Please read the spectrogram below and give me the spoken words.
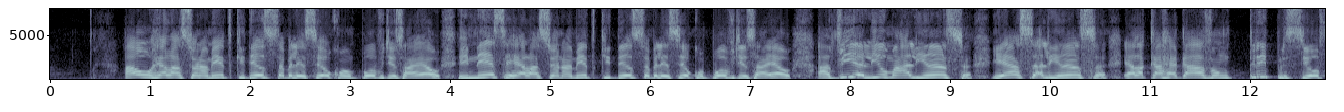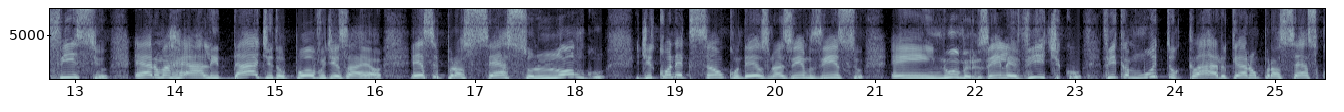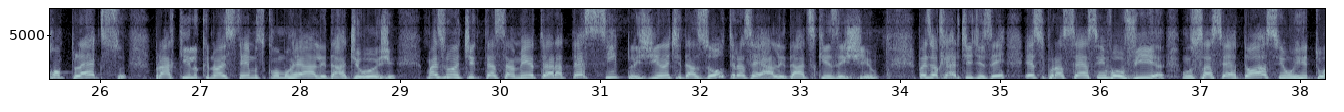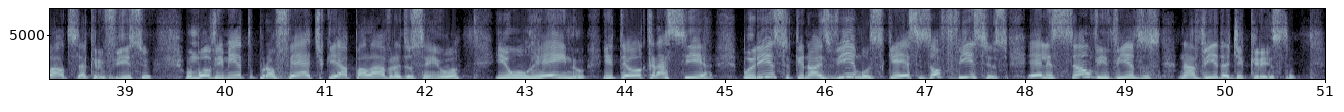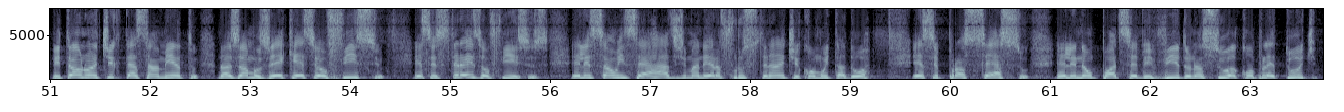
Há um relacionamento que Deus estabeleceu com o povo de Israel, e nesse relacionamento que Deus estabeleceu com o povo de Israel, havia ali uma aliança, e essa aliança, ela carregava um tríplice ofício, era uma realidade do povo de Israel. Esse processo longo de conexão com Deus, nós vimos isso em Números, em Levítico, fica muito claro que era um processo complexo para aquilo que nós temos como realidade hoje. Mas no Antigo Testamento era até simples diante das outras realidades que existiam. Mas eu quero te dizer, esse processo envolvia um sacerdócio e um ritual de sacrifício, um movimento profético e a palavra do Senhor, e um reino e teocracia. Por isso que nós vimos que esses ofícios, eles são vividos na vida de Cristo. Então, no Antigo Testamento, nós vamos ver que esse ofício, esses três ofícios, eles são encerrados de maneira frustrante e com muita dor. Esse processo processo, ele não pode ser vivido na sua completude.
